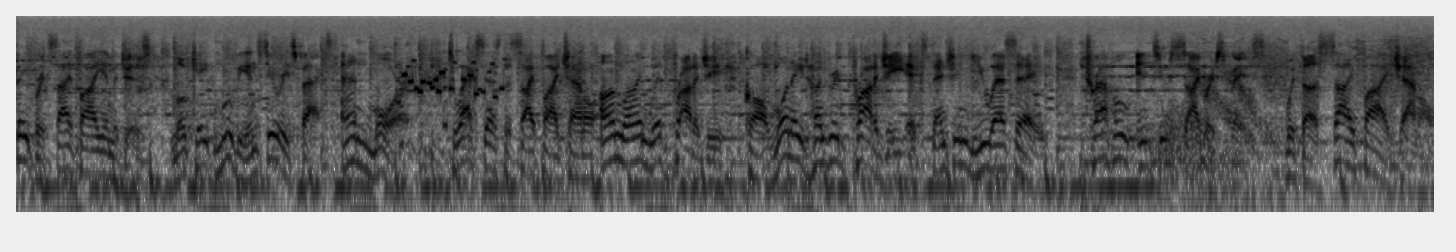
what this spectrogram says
favorite sci-fi images, locate movie and series facts, and more. To access the Sci-Fi Channel online with Prodigy, call 1-800-PRODIGY extension USA. Travel into cyberspace with the Sci-Fi Channel.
